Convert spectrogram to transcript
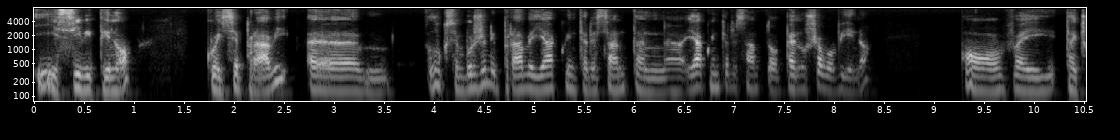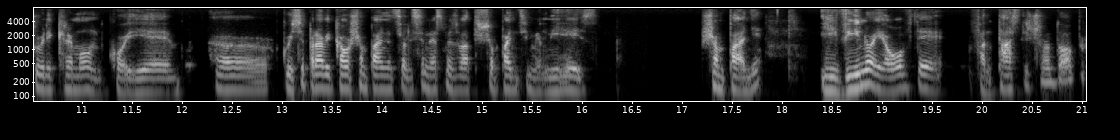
i sivi Pinot koji se pravi. E, Luksemburžani prave jako interesantan, jako interesantno penušavo vino. Ovaj, taj čuveni Cremon koji je uh, koji se pravi kao šampanjac, ali se ne sme zvati šampanjcima, jer nije iz šampanje. I vino je ovde fantastično dobro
